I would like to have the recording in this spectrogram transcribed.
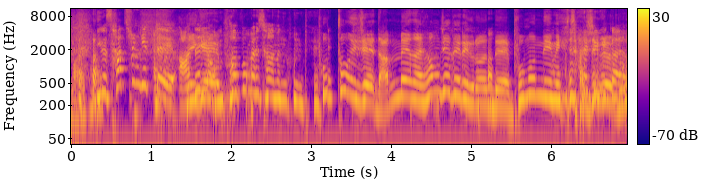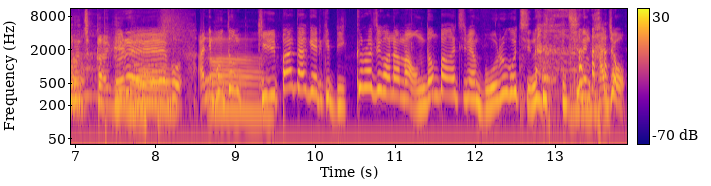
마상. 이거 사춘기 때 아들이 이게 엄마 보면서 하는 건데. 보통 이제 남매나 형제들이 그러는데 부모님이 자식을. 모른 척하기는 그래. 뭐, 아니 아. 보통 길바닥에 이렇게 미끄러지거나 막 엉덩방아 치면 모르고 지나치는 가족,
